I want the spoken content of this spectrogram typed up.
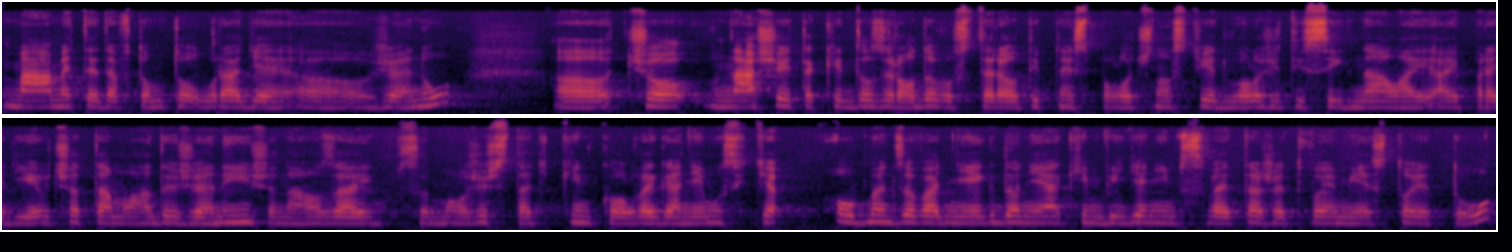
máme teda v tomto úrade uh, ženu, uh, čo v našej takej dosť rodovo stereotypnej spoločnosti je dôležitý signál aj, aj pre dievčatá, mladé ženy, že naozaj sa môžeš stať kýmkoľvek a nemusí ťa obmedzovať niekto nejakým videním sveta, že tvoje miesto je tu.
